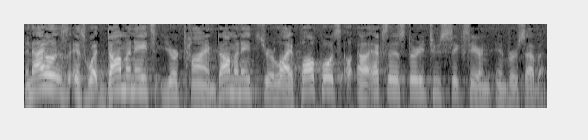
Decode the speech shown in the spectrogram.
An idol is, is what dominates your time, dominates your life. Paul quotes uh, Exodus 32 6 here in, in verse 7.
